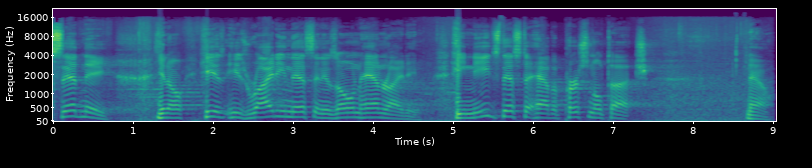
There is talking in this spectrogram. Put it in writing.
Sidney. You know, he is, he's writing this in his own handwriting. He needs this to have a personal touch. Now,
